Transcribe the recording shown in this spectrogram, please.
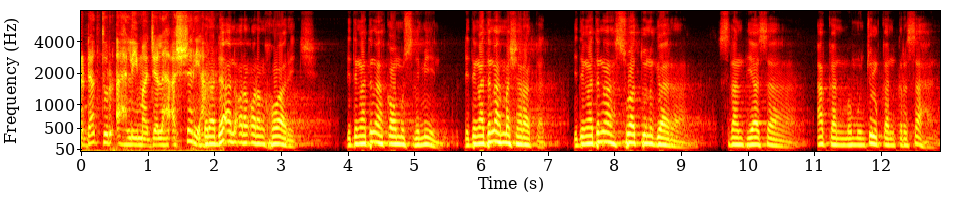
Redaktur Ahli Majalah Asy-Syariah keberadaan orang-orang khawarij di tengah-tengah kaum muslimin, di tengah-tengah masyarakat, di tengah-tengah suatu negara senantiasa akan memunculkan keresahan,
